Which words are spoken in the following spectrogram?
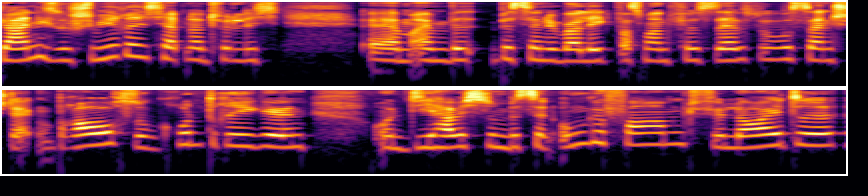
Gar nicht so schwierig. Ich habe natürlich ähm, ein bi- bisschen überlegt, was man fürs Selbstbewusstsein stärken braucht, so Grundregeln. Und die habe ich so ein bisschen umgeformt für Leute,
